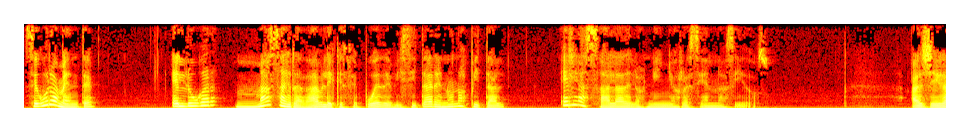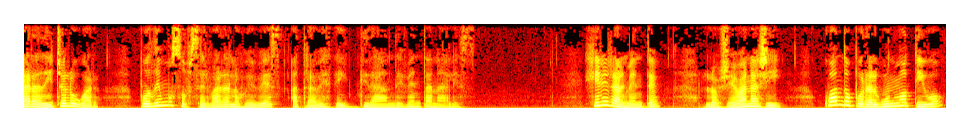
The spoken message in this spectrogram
Seguramente, el lugar más agradable que se puede visitar en un hospital es la sala de los niños recién nacidos. Al llegar a dicho lugar, podemos observar a los bebés a través de grandes ventanales. Generalmente, los llevan allí cuando por algún motivo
